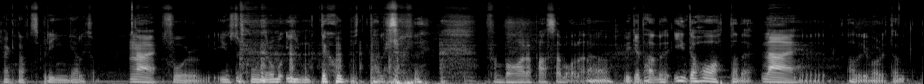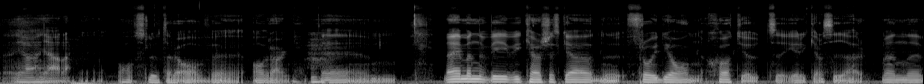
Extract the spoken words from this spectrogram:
Kan knappt springa liksom. nej, Får instruktioner om att inte skjuta liksom. får bara passa bollen. Ja, vilket han inte hatade. Nej, Aldrig varit en han gärna. Avslutare av, eh, av rang. Mm. Ehm, nej men vi, vi kanske ska, nu Freudian sköt jag ut Erik Garcia här, men eh,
